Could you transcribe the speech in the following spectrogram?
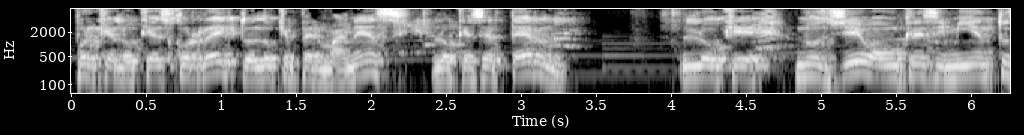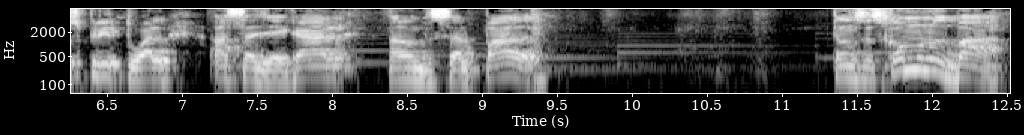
porque lo que es correcto es lo que permanece, lo que es eterno, lo que nos lleva a un crecimiento espiritual hasta llegar a donde está el Padre. Entonces, ¿cómo nos va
